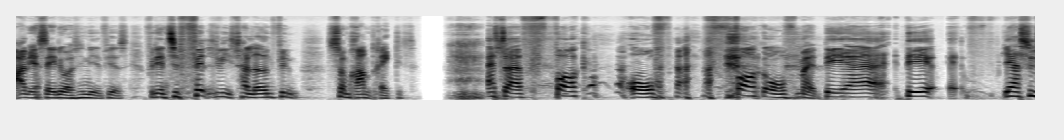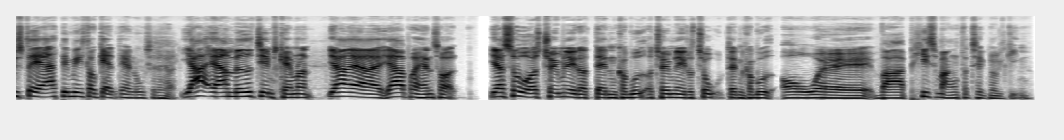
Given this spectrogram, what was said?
ah, men jeg sagde det jo også i 89. Fordi han tilfældigvis har lavet en film, som ramt rigtigt. Altså, fuck off. Fuck off, mand. Det er, det er, jeg synes, det er det mest arrogante, jeg nogensinde har hørt. Jeg er med James Cameron. Jeg er, jeg er på hans hold. Jeg så også Terminator, da den kom ud, og Terminator 2, da den kom ud, og øh, var pissemange for teknologien.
